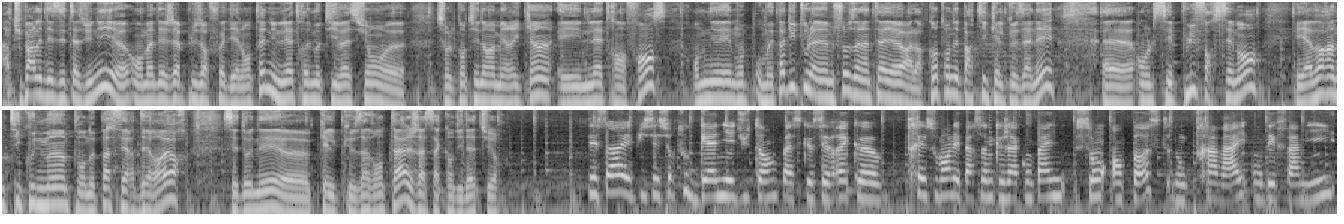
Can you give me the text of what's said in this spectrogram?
Alors, tu parlais des États-Unis. euh, on m'a déjà plusieurs fois dit à l'antenne une lettre de motivation euh, sur le continent américain et une lettre en France. On met, on met pas du tout la même chose à l'intérieur. Alors, quand on est parti quelques années, euh, on le sait plus forcément. Et avoir un petit coup de main pour ne pas faire d'erreur, c'est donner quelques avantages à sa candidature. Ça, et puis c'est surtout gagner du temps parce que c'est vrai que très souvent les personnes que j'accompagne sont en poste, donc travaillent, ont des familles,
